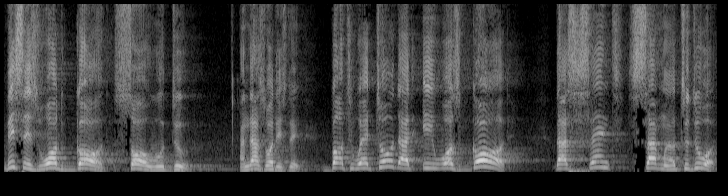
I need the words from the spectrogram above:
This is what God saw would do. And that's what he's doing. But we're told that it was God that sent Samuel to do what?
